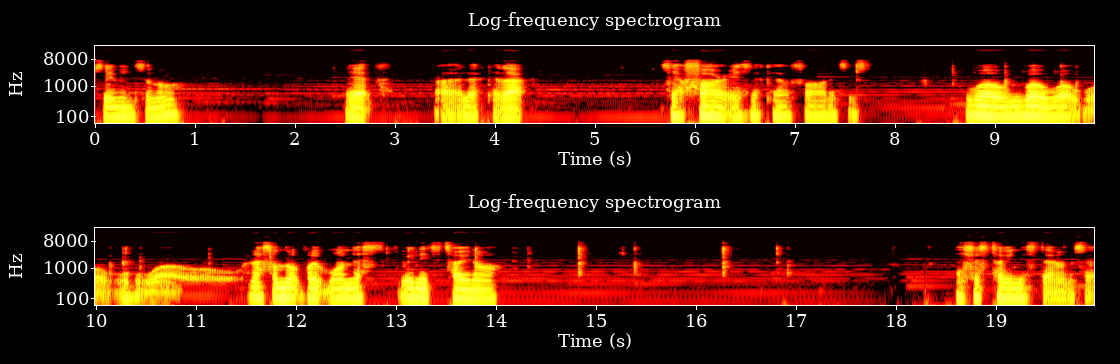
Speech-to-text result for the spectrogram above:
zoom in some more. Yep. Uh, look at that. See how far it is. Look how far this is. Whoa, whoa, whoa, whoa, whoa. And that's on 0.1. Let's, we need to tone our. Let's just tone this down a sec.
